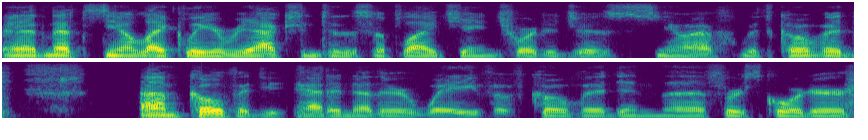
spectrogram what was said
And that's, you know, likely a reaction to the supply chain shortages, you know, with COVID. Um, COVID, you had another wave of COVID in the first quarter,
